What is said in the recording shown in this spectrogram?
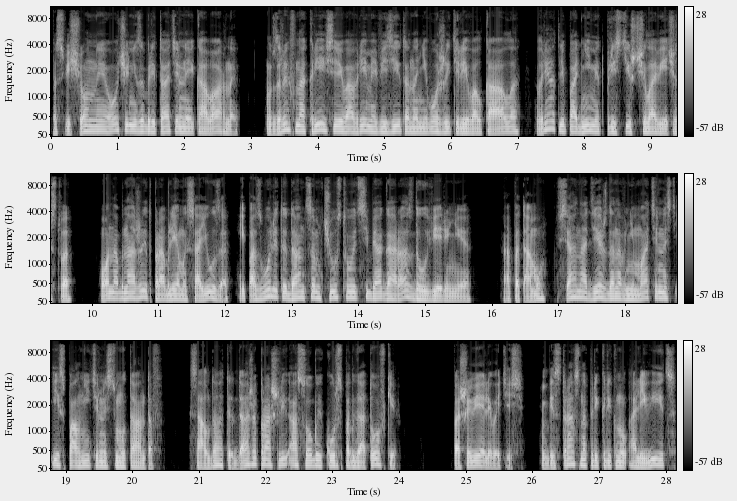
Посвященные очень изобретательны и коварны. Взрыв на крейсере во время визита на него жителей Волкаала вряд ли поднимет престиж человечества. Он обнажит проблемы Союза и позволит и данцам чувствовать себя гораздо увереннее. А потому вся надежда на внимательность и исполнительность мутантов. Солдаты даже прошли особый курс подготовки. «Пошевеливайтесь», — бесстрастно прикрикнул оливиец,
